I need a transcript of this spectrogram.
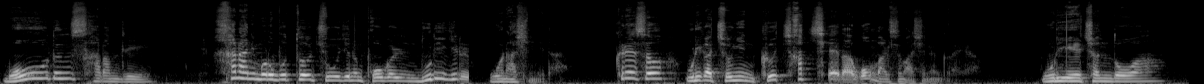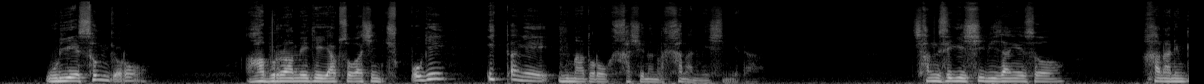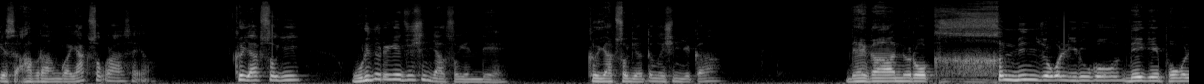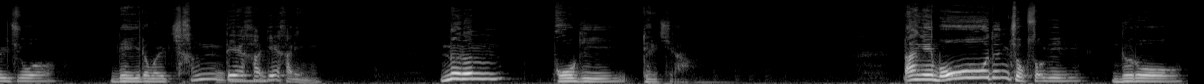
모든 사람들이 하나님으로부터 주어지는 복을 누리기를 원하십니다. 그래서 우리가 정인 그 자체라고 말씀하시는 거예요. 우리의 전도와 우리의 선교로 아브라함에게 약속하신 축복이 이 땅에 임하도록 하시는 하나님이십니다. 창세기 12장에서 하나님께서 아브라함과 약속을 하세요. 그 약속이 우리들에게 주신 약속인데 그 약속이 어떤 것입니까? 내가 너로 큰 민족을 이루고 내게 복을 주어 내 이름을 창대하게 하리니 너는 복이 될지라. 땅의 모든 족속이 너로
